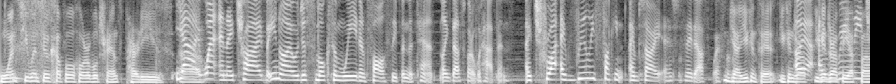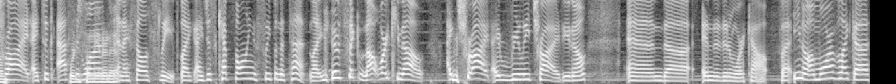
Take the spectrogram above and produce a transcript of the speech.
Once you went to a couple horrible trance parties. Yeah, uh, I went and I tried, but you know, I would just smoke some weed and fall asleep in the tent. Like that's what would happen. I try. I really fucking. I'm sorry. I should say the F word. yeah, you can say it. You can drop. Oh yeah, you can I drop really the f bomb. tried. I took acid on once and I fell asleep. Like I just kept falling asleep in the tent. Like it was like not working out. I tried. I really tried. You know, and uh, and it didn't work out. But you know, I'm more of like a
